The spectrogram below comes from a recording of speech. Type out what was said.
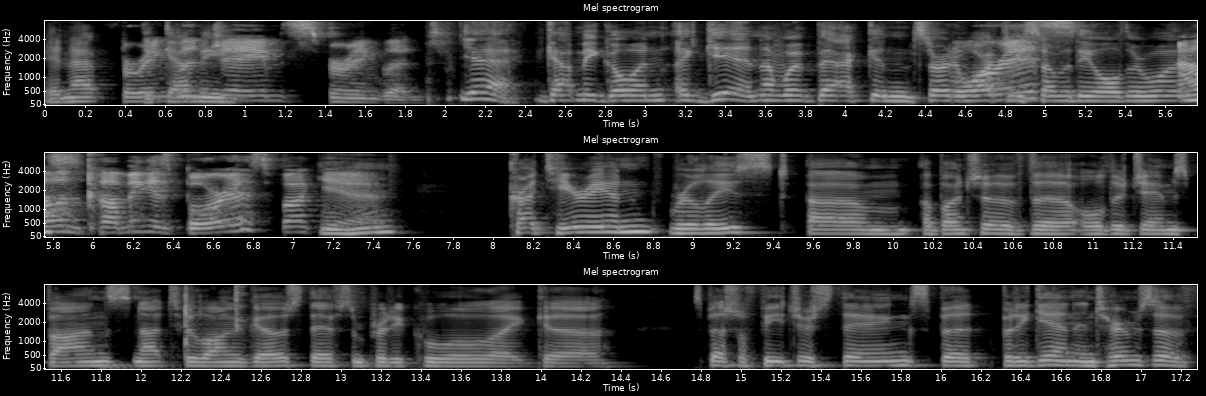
and that for it got England, me. James. For England. Yeah, got me going again. I went back and started watching some of the older ones. Alan Cumming as Boris. Fuck yeah. Mhm. Criterion released um, a bunch of the older James Bonds not too long ago, so they have some pretty cool like uh, special features things. But but again, in terms of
